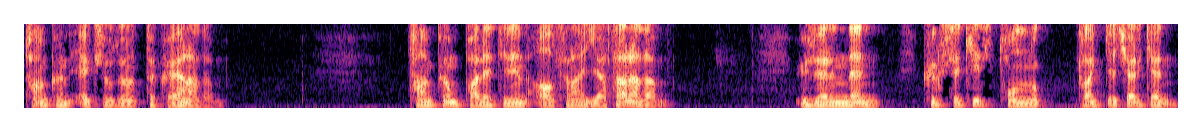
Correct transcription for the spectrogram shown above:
tankın egzozuna tıkayan adam, tankın paletinin altına yatan adam, üzerinden 48 tonluk tank geçerken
